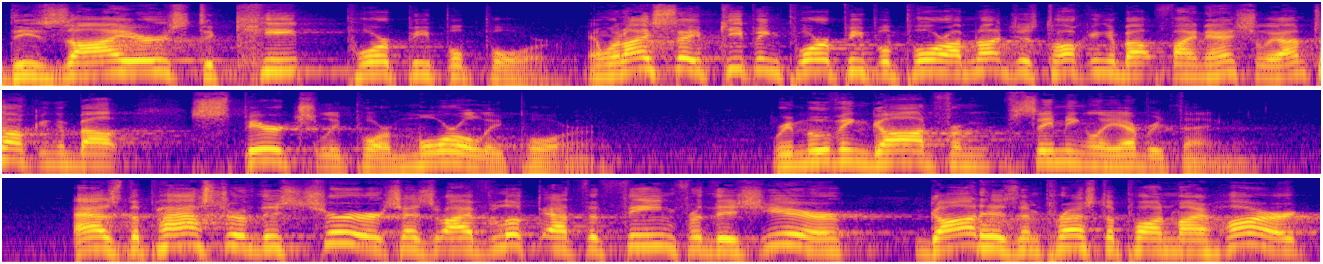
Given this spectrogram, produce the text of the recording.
desires to keep poor people poor. And when I say keeping poor people poor, I'm not just talking about financially, I'm talking about spiritually poor, morally poor, removing God from seemingly everything. As the pastor of this church, as I've looked at the theme for this year, God has impressed upon my heart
